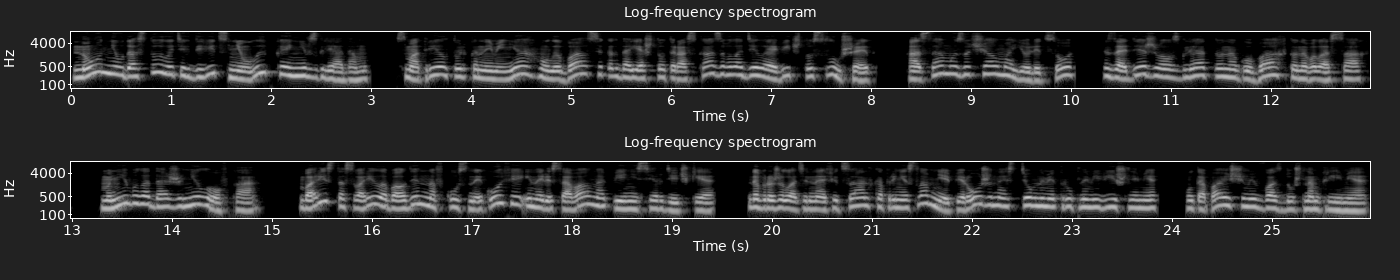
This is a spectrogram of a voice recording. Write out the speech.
Но он не удостоил этих девиц ни улыбкой, ни взглядом. Смотрел только на меня, улыбался, когда я что-то рассказывала, делая вид, что слушает, а сам изучал мое лицо, задерживал взгляд то на губах, то на волосах. Мне было даже неловко. Бариста сварил обалденно вкусный кофе и нарисовал на пене сердечки. Доброжелательная официантка принесла мне пирожное с темными крупными вишнями, утопающими в воздушном креме.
